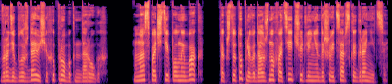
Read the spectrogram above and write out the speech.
вроде блуждающих и пробок на дорогах? У нас почти полный бак, так что топлива должно хватить чуть ли не до швейцарской границы.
